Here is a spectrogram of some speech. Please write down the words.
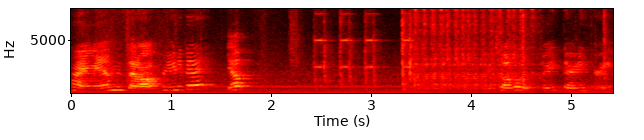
Hi, ma'am. Is that all for you today? Yep. Your total is three thirty-three.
